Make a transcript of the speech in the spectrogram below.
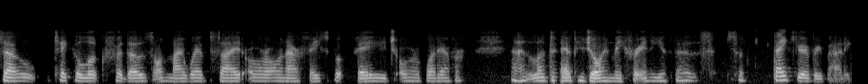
So take a look for those on my website or on our Facebook page or whatever. I'd love to have you join me for any of those. So thank you, everybody.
